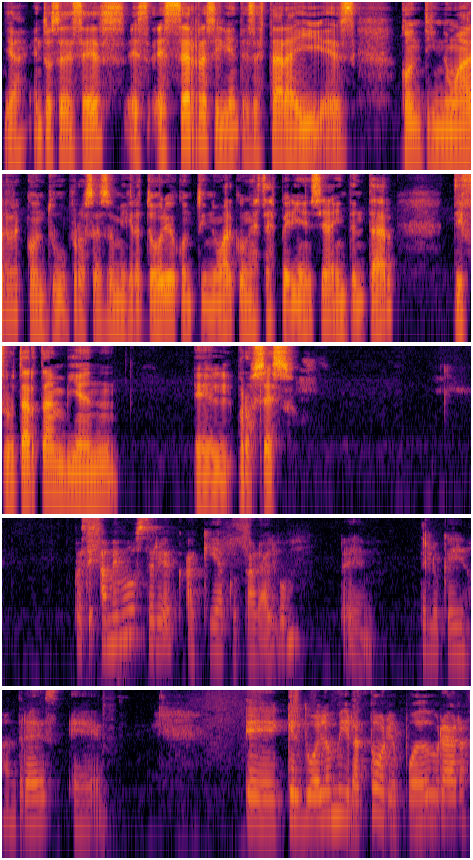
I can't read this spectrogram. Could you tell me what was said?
¿Ya? Entonces es, es, es, ser resiliente, es estar ahí, es continuar con tu proceso migratorio, continuar con esta experiencia, intentar disfrutar también el proceso. Pues a mí me gustaría aquí acotar algo de, lo que dijo Andrés, eh, eh, que el duelo migratorio puede durar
